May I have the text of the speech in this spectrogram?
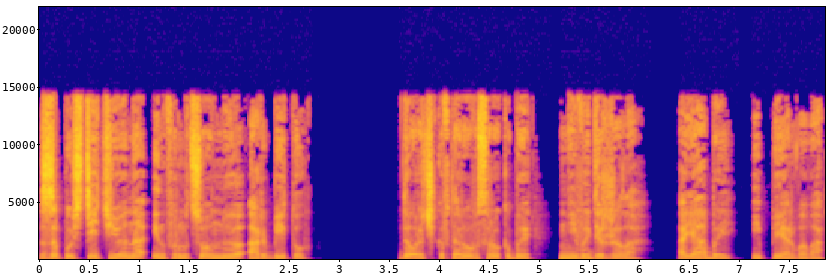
запустить ее на информационную орбиту. Дорочка второго срока бы не выдержала, а я бы и первого.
